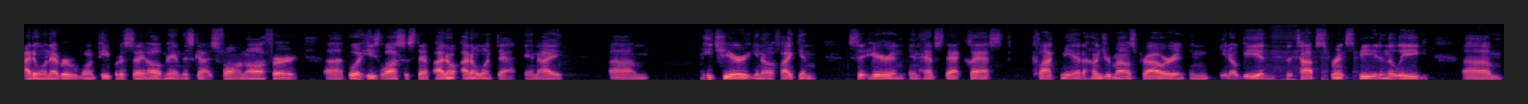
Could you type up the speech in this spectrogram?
I don't ever want people to say, "Oh man, this guy's fallen off," or uh, "Boy, he's lost a step." I don't. I don't want that. And I, um, each year, you know, if I can sit here and, and have Statcast clock me at 100 miles per hour and, and you know be in the top sprint speed in the league um,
